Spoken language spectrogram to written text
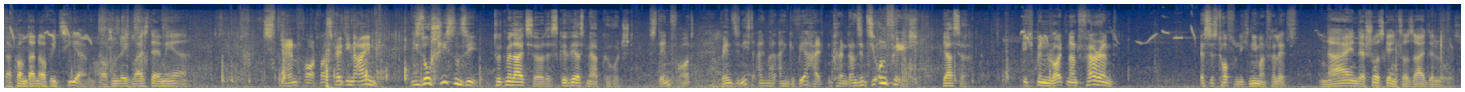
Da kommt ein Offizier. Hoffentlich weiß der mehr. Stanford, was fällt Ihnen ein? Wieso schießen Sie? Tut mir leid, Sir. Das Gewehr ist mir abgerutscht. Stanford, wenn Sie nicht einmal ein Gewehr halten können, dann sind Sie unfähig. Ja, Sir. Ich bin Leutnant Farrand. Es ist hoffentlich niemand verletzt. Nein, der Schuss ging zur Seite los.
